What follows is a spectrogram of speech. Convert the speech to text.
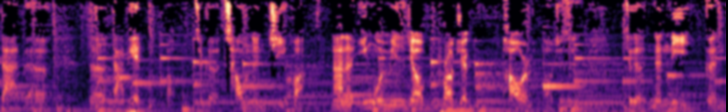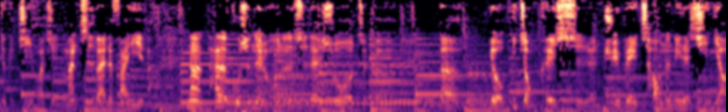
打的的大片哦，这个超能计划，那的英文名字叫 Project Power 哦，就是这个能力跟这个计划，其实蛮直白的翻译啦。那他的故事内容呢，是在说这个呃，有一种可以使人具备超能力的新药，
